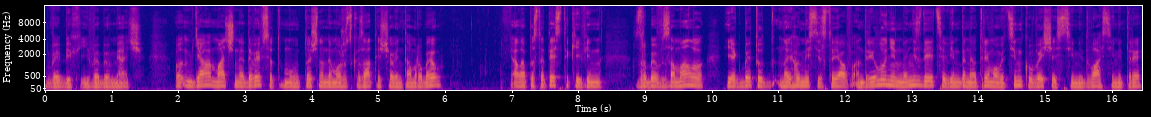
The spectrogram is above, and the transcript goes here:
вибіг і вибив м'яч. Я матч не дивився, тому точно не можу сказати, що він там робив. Але по статистиці він зробив замало. Якби тут на його місці стояв Андрій Лунін, мені здається, він би не отримав оцінку вище 7,2, 7,3.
